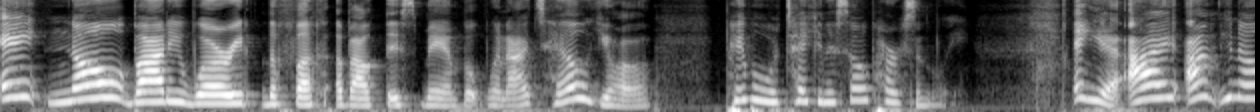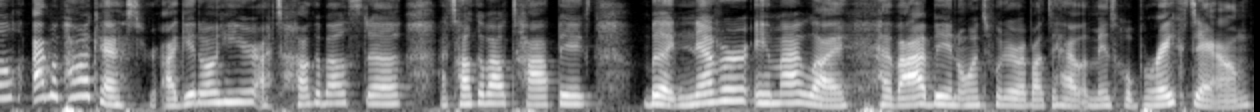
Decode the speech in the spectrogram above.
Ain't nobody worried the fuck about this man, but when I tell y'all, people were taking it so personally. And yeah, I I'm you know, I'm a podcaster. I get on here, I talk about stuff, I talk about topics, but never in my life have I been on Twitter about to have a mental breakdown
